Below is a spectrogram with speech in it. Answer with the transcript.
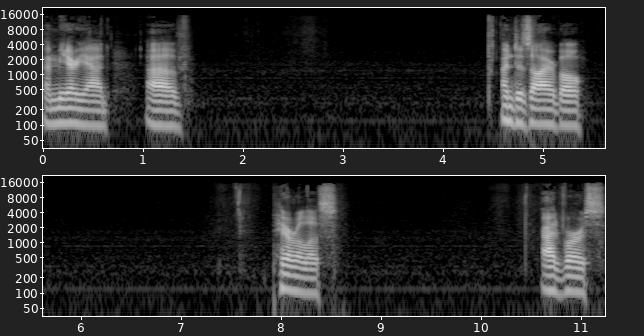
a myriad of undesirable, perilous, adverse,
